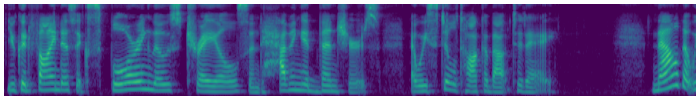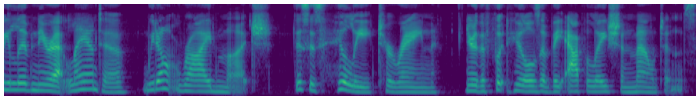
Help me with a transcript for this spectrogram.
you could find us exploring those trails and having adventures that we still talk about today. Now that we live near Atlanta, we don't ride much. This is hilly terrain near the foothills of the Appalachian Mountains.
